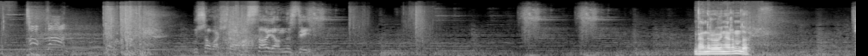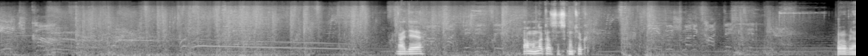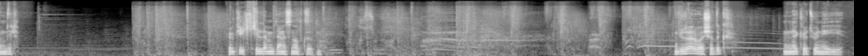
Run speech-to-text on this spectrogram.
De oynarım da. Hadi. Tamam bunda kalsın sıkıntı yok. Problem değil. Çünkü iki kill'den bir tanesini aldık zaten. Güzel başladık. Ne kötü ne iyi.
